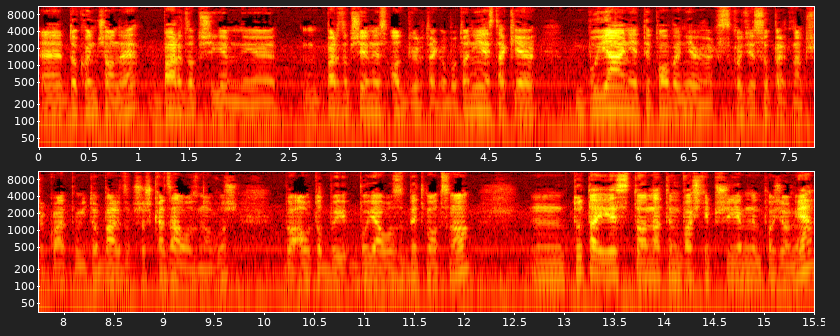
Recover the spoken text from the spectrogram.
e, dokończony. Bardzo przyjemnie, bardzo przyjemny jest odbiór tego, bo to nie jest takie bujanie typowe, nie wiem, jak w Skodzie Super na przykład. Mi to bardzo przeszkadzało znowuż, bo auto buj- bujało zbyt mocno. Mm, Tutaj jest to na tym właśnie przyjemnym poziomie.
